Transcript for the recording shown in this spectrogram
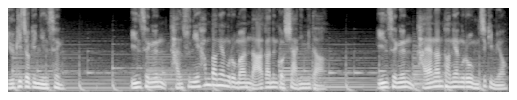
유기적인 인생. 인생은 단순히 한 방향으로만 나아가는 것이 아닙니다. 인생은 다양한 방향으로 움직이며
